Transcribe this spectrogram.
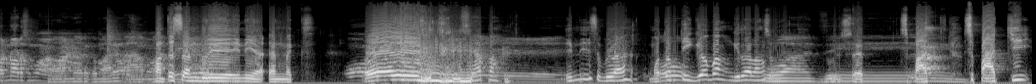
honor semua. aman. Honor kemarin Honor aman. Pantesan beli ini ya, Nmax. Oh. Oh, iya. Siapa? Eh, Ini sebelah motor Oh. tiga bang, gila langsung. Wajib. Buset. Sepa sepaci,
